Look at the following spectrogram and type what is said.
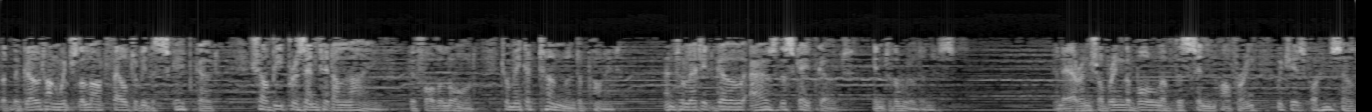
But the goat on which the lot fell to be the scapegoat shall be presented alive before the Lord, to make atonement upon it, and to let it go as the scapegoat into the wilderness. And Aaron shall bring the bull of the sin offering, which is for himself,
